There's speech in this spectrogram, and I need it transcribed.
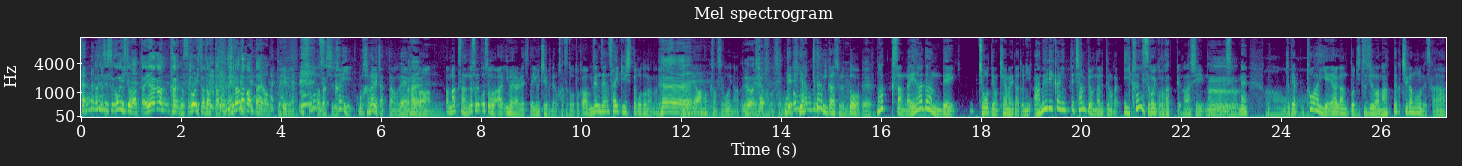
そんなにすごい人だった、エアガン界のすごい人だったって知らなかったよっていうそのす話っ。かり僕離れちゃったので、だから、あマックさんがそれこそあ今やられてた YouTube での活動とかは全然最近知ったことなので、へーであマックさんすごいなと思って。でやってた身からすると、ええ。マックさんがエアガンで頂点を極めた後にアメリカに行ってチャンピオンになるっていうのがいかにすごいことかっていう話なんですよね。だってやっぱとはいえエアガンと実銃は全く違うものですから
